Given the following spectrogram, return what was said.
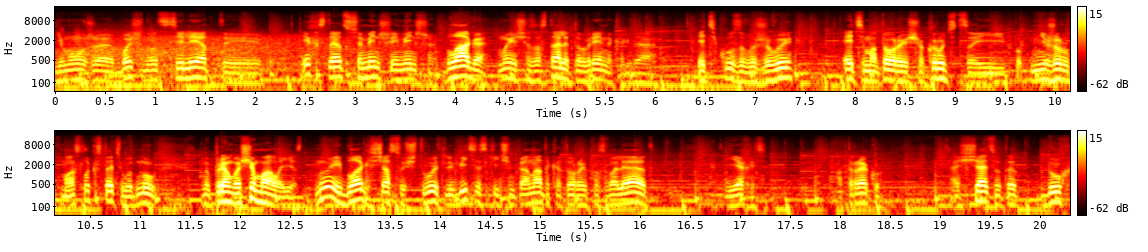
ему уже больше 20 лет, и их остается все меньше и меньше. Благо, мы еще застали то время, когда эти кузовы живы, эти моторы еще крутятся и не жрут масло, кстати, вот, ну, ну прям вообще мало ест. Ну и благо сейчас существуют любительские чемпионаты, которые позволяют ехать по треку, ощущать вот этот дух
